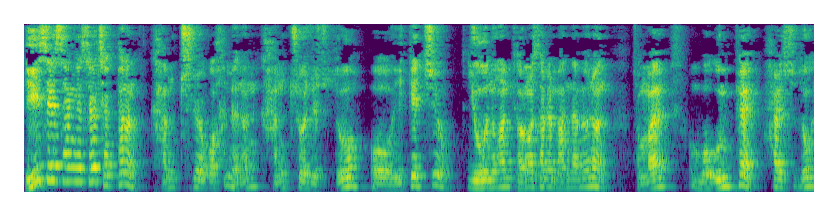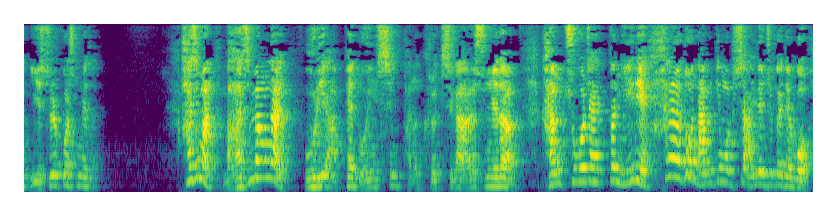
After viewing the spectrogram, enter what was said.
이 세상에서의 재판은 감추려고 하면은 감추어질 수도 어, 있겠지요. 유능한 변호사를 만나면은 정말 뭐 은폐할 수도 있을 것입니다. 하지만 마지막 날 우리 앞에 놓인 심판은 그렇지가 않습니다. 감추고자 했던 일이 하나도 남김없이 알려주게 되고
